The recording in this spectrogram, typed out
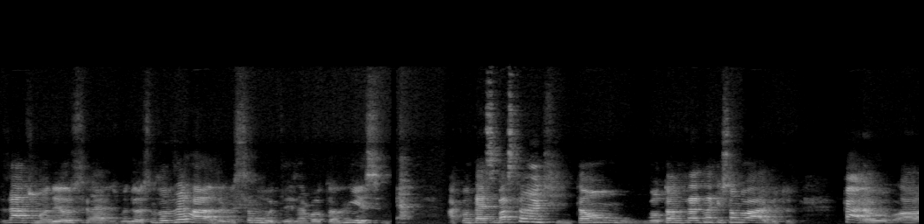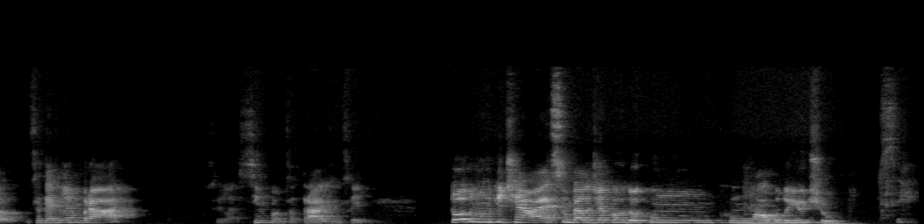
Exato, os modelos, é, os modelos são todos errados, eles são úteis, né? Voltando nisso. Acontece bastante. Então, voltando atrás na questão do hábito. Cara, você deve lembrar, sei lá, cinco anos atrás, não sei, todo mundo que tinha iOS um belo dia acordou com, com algo do YouTube. Sim.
